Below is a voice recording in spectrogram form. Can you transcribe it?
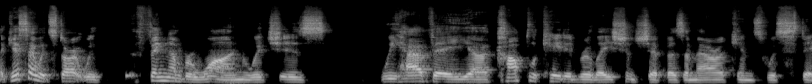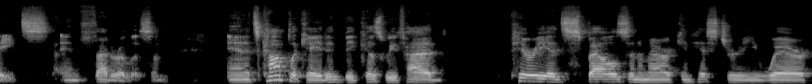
I guess I would start with thing number one, which is we have a uh, complicated relationship as Americans with states and federalism. And it's complicated because we've had periods, spells in American history where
